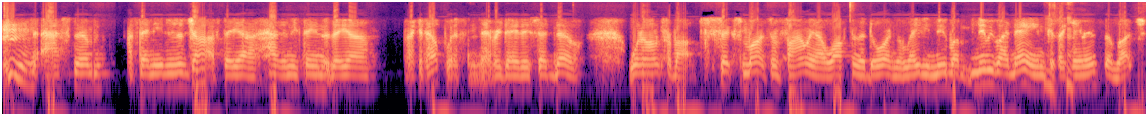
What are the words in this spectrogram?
ask them if they needed a job, if they uh, had anything that they uh, I could help with. And every day they said no. Went on for about six months, and finally I walked in the door, and the lady knew knew me by name because I came in so much,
